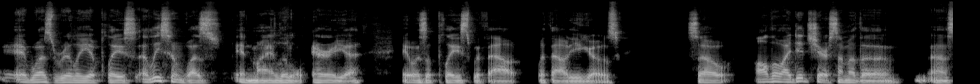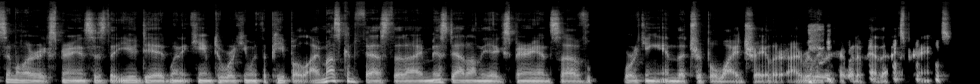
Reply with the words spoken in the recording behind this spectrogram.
It was really a place, at least it was in my little area, it was a place without without egos. So, although I did share some of the uh, similar experiences that you did when it came to working with the people, I must confess that I missed out on the experience of working in the triple wide trailer. I really wish I would have had that experience.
